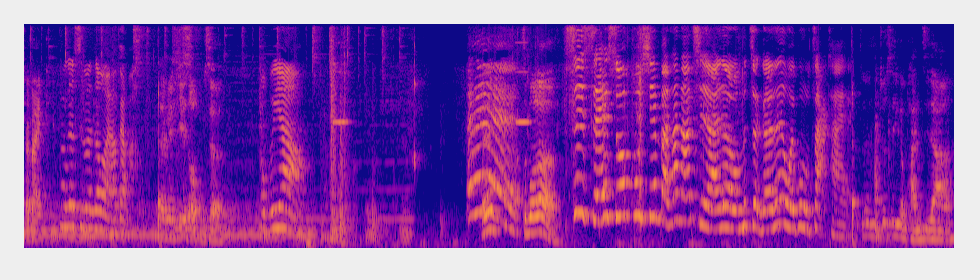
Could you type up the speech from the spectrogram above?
拜拜，那这十分钟我要干嘛？在那边接受辐射。我不要。哎、怎么了？是谁说不先把它拿起来的？我们整个那个微波炉炸开，这就是一个盘子啊，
